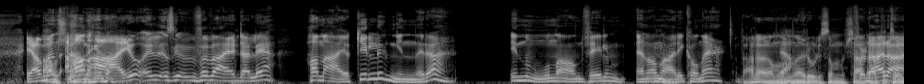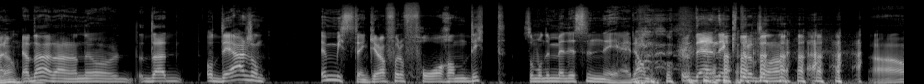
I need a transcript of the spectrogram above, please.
Ja, men han er jo, for å være helt ærlig, han er jo ikke lugnere i noen annen film enn han er i Con Air. Der er han rolig som For skjæra på tullene ja, der er han jo der, Og det er sånn Jeg mistenker at for å få han dit, så må du medisinere han. Det nekter å tro han. Ja,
